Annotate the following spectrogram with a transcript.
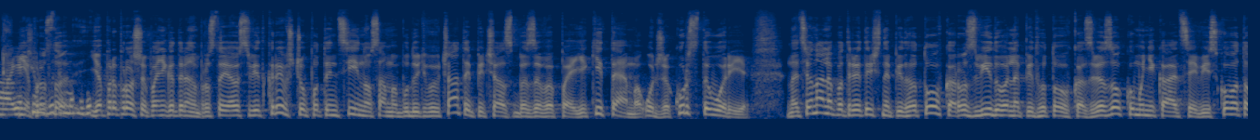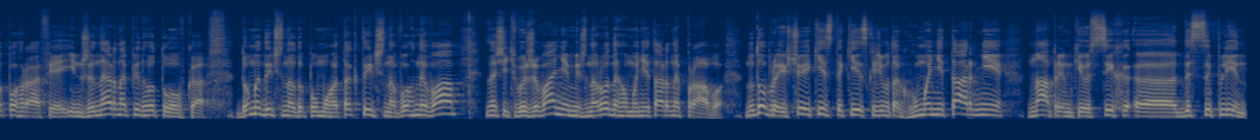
Ні, просто будемо я перепрошую, пані Катерино. Просто я ось відкрив, що потенційно саме будуть вивчати під час БЗВП. Які теми? Отже, курс теорії, національна патріотична підготовка, розвідувальна підготовка, зв'язок, комунікація, військова топографія, інженерна підготовка, домедична допомога, тактична, вогнева, значить, виживання, міжнародне гуманітарне право. Ну добре, якщо якісь такі, скажімо так, гуманітарні напрямки ось цих е, дисциплін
